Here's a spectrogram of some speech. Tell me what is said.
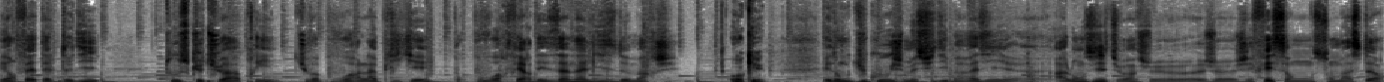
Et en fait, elle te dit Tout ce que tu as appris, tu vas pouvoir l'appliquer pour pouvoir faire des analyses de marché. Ok. Et donc du coup, je me suis dit bah vas-y, allons-y, tu vois. je- je- J'ai fait son, son master.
